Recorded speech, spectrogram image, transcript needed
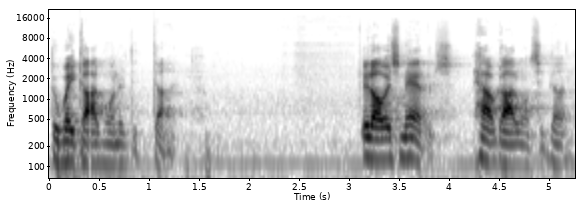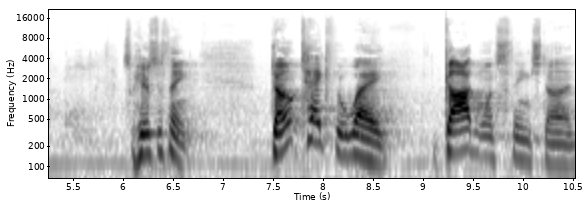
the way God wanted it done. It always matters how God wants it done. So here's the thing don't take the way God wants things done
